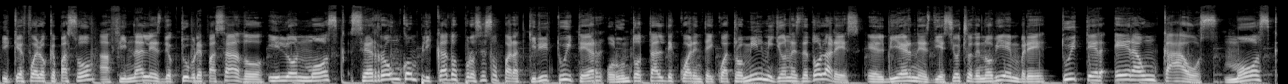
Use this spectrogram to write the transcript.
¿Y qué fue lo que pasó? A finales de octubre pasado, Elon Musk cerró un complicado proceso para adquirir Twitter por un total de 44 mil millones de dólares. El viernes 18 de noviembre, Twitter era un caos. Musk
